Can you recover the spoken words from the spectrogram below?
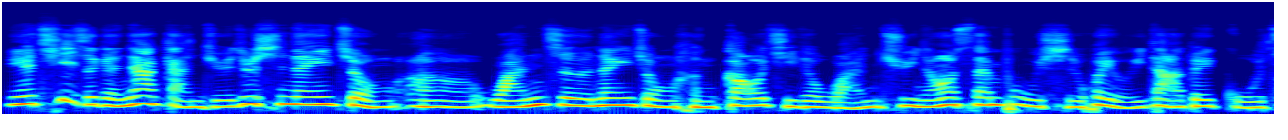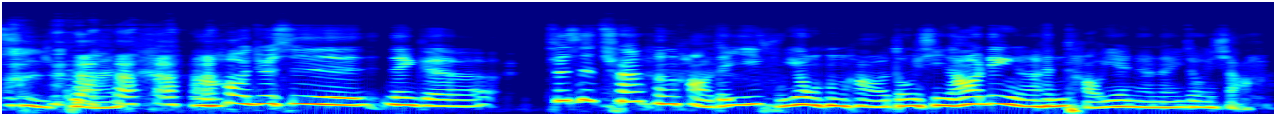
你的气质给人家感觉就是那一种呃，玩着那一种很高级的玩具，然后三不五时会有一大堆国际观，然后就是那个就是穿很好的衣服，用很好的东西，然后令人很讨厌的那一种小孩。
